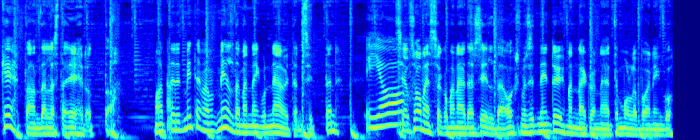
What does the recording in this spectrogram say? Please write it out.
kehtaan tällaista ehdottaa. Mä ajattelin, että miten mä, miltä mä niin näytän sitten. Joo. Siellä somessa, kun mä näytän siltä, onko mä sitten niin tyhmän näköinen, että mulle voi niinku...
